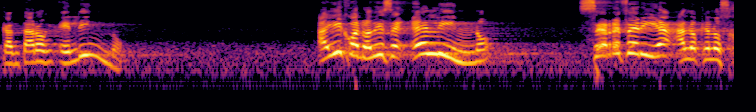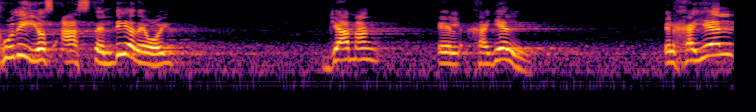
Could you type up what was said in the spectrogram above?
cantaron el himno. Ahí cuando dice el himno, se refería a lo que los judíos hasta el día de hoy llaman el Hayel. El Hayel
